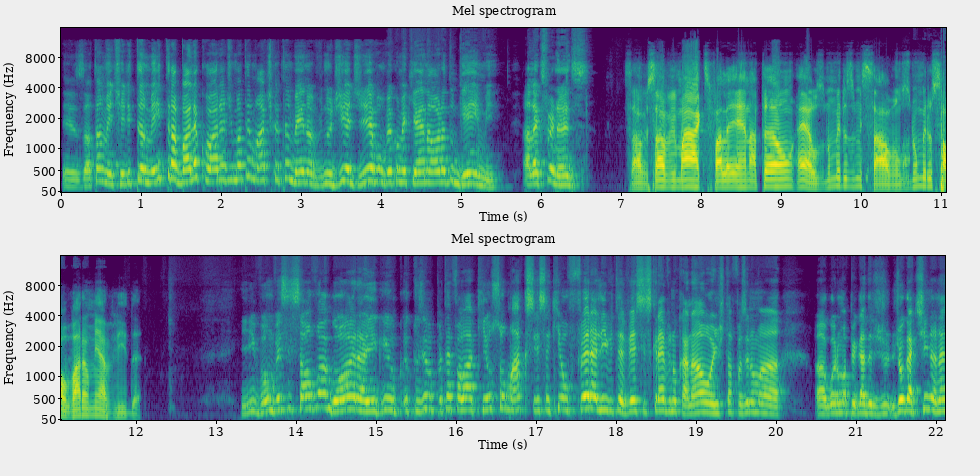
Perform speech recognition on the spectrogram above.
Exatamente. Ele também trabalha com a área de matemática também, no, no dia a dia. Vamos ver como é que é na hora do game. Alex Fernandes. Salve, salve, Max. Fala aí, Renatão. É, os números me salvam. Os números salvaram minha vida. E vamos ver se salva agora. E, inclusive, até falar aqui, eu sou o Max, esse aqui é o Feira Livre TV. Se inscreve no canal, a gente está fazendo uma agora uma pegada de jogatina, né?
